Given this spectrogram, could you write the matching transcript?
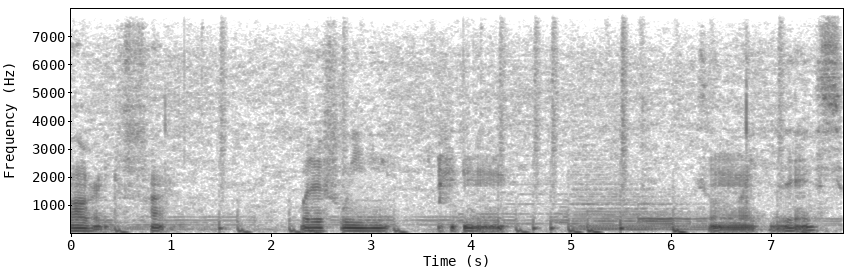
Alright, fine. What if we something like this?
